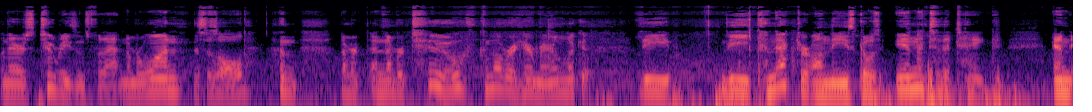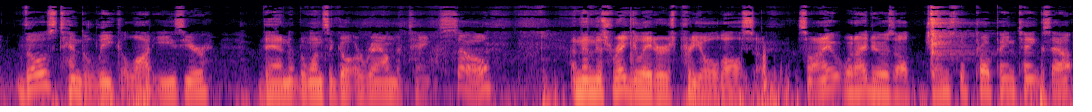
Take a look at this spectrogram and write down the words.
And there's two reasons for that. Number one, this is old. and number and number two, come over here, Marilyn, look at the the connector on these goes into the tank. And those tend to leak a lot easier than the ones that go around the tank. So and then this regulator is pretty old also. So I, what I do is I'll change the propane tanks out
